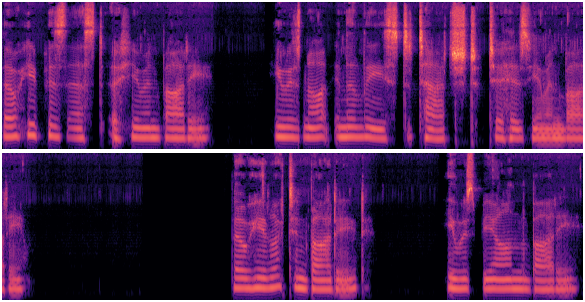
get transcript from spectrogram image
Though he possessed a human body, he was not in the least attached to his human body. Though he looked embodied, he was beyond the body,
